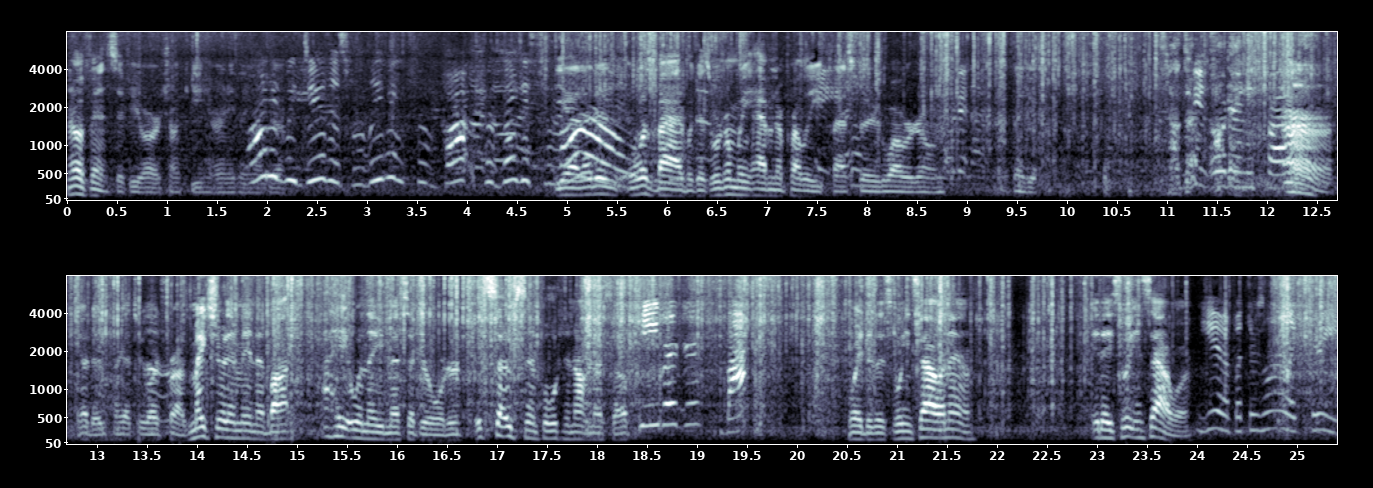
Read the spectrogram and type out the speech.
No offense if you are chunky or anything. Why like did that. we do this? We're leaving for Bo- for Vegas Yeah, tomorrow. that is. It was bad because we're gonna be having to probably eat fast food while we're going. Thank you. Not You didn't order any fries. Yeah, I did. I got two large fries. Make sure them in that box. I hate when they mess up your order. It's so simple to not mess up. Cheeseburger box. Wait, is it sweet and sour now? It ain't sweet and sour. Yeah, but there's only like three.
